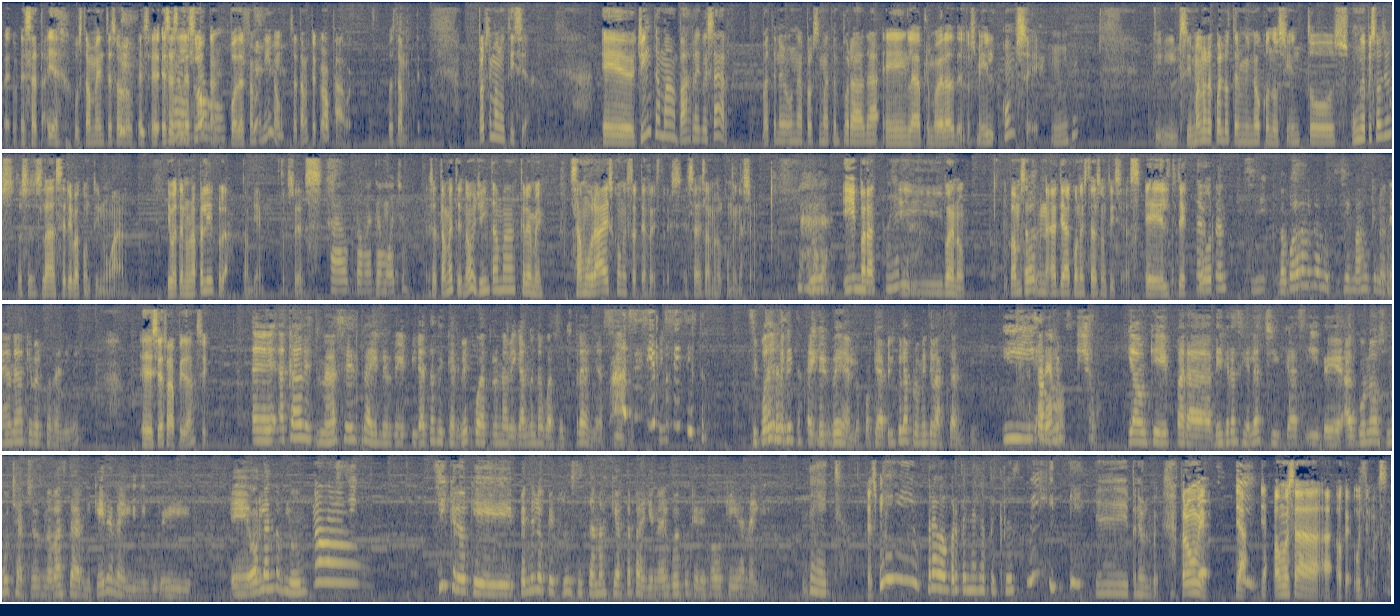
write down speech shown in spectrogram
femenino. eh, es justamente solo, es- es- ese es el eslogan, poder femenino, exactamente, girl power, justamente. Próxima noticia, eh, Gintama va a regresar, va a tener una próxima temporada en la primavera del 2011. Ujú. Y Si mal no recuerdo terminó con 201 episodios, entonces la serie va a continuar. Y va a tener una película también, entonces... Ah, promete mucho. Exactamente, no, Gintama, créeme. Samuráis con extraterrestres, esa es la mejor combinación. Y para De acuerdo. y bueno, vamos a terminar ya con estas noticias. El director, Sí, no puedo dar una noticia más aunque no tenga nada que ver con anime. eh, si es rápida, sí. Eh, acaba de estrenarse el tráiler de Piratas del Caribe 4 navegando en aguas extrañas. Sí, Ah, sí, es cierto, sí, es cierto. Si pueden ver el tráiler, véanlo, porque la película promete bastante. Y aunque, y aunque para desgracia de las chicas y de algunos muchachos no va a estar ni Keira Knightley ni eh, Orlando Bloom, sí creo que Penélope Cruz está más que apta para llenar el hueco que dejó Keira Knightley. De hecho. Es, bravo por Penélope Cruz. Yay, Penélope. Pero muy bien, ya, ya, vamos a, a- ok, últimas.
